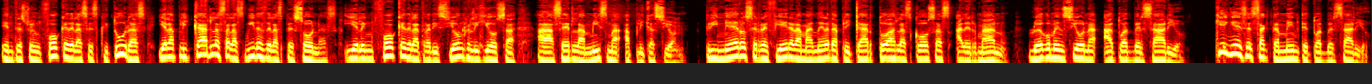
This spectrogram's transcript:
entre su enfoque de las escrituras y al aplicarlas a las vidas de las personas y el enfoque de la tradición religiosa al hacer la misma aplicación. Primero se refiere a la manera de aplicar todas las cosas al hermano. Luego menciona a tu adversario. ¿Quién es exactamente tu adversario?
